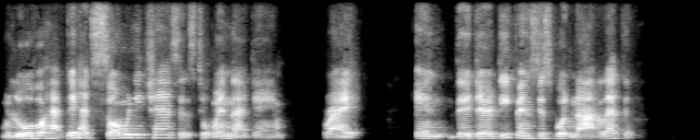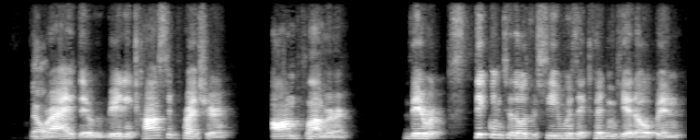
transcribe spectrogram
when Louisville had they had so many chances to win that game, right? And they, their defense just would not let them. No. Right? They were creating constant pressure on Plummer. They were sticking to those receivers. They couldn't get open.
